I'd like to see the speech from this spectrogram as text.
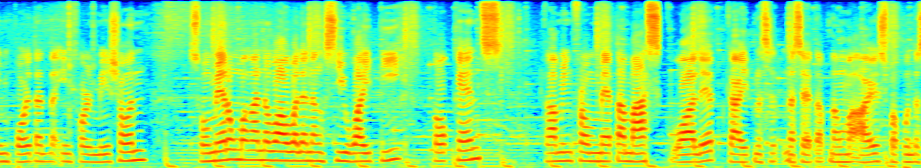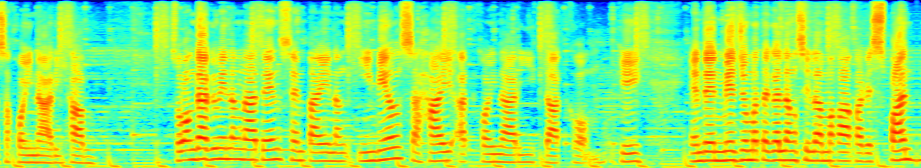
important na information. So merong mga nawawala ng CYT tokens coming from MetaMask wallet kahit na, na setup ng maayos papunta sa Coinari Hub. So ang gagawin lang natin, send tayo ng email sa hi at coinari.com. Okay? And then medyo matagal lang sila makaka-respond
